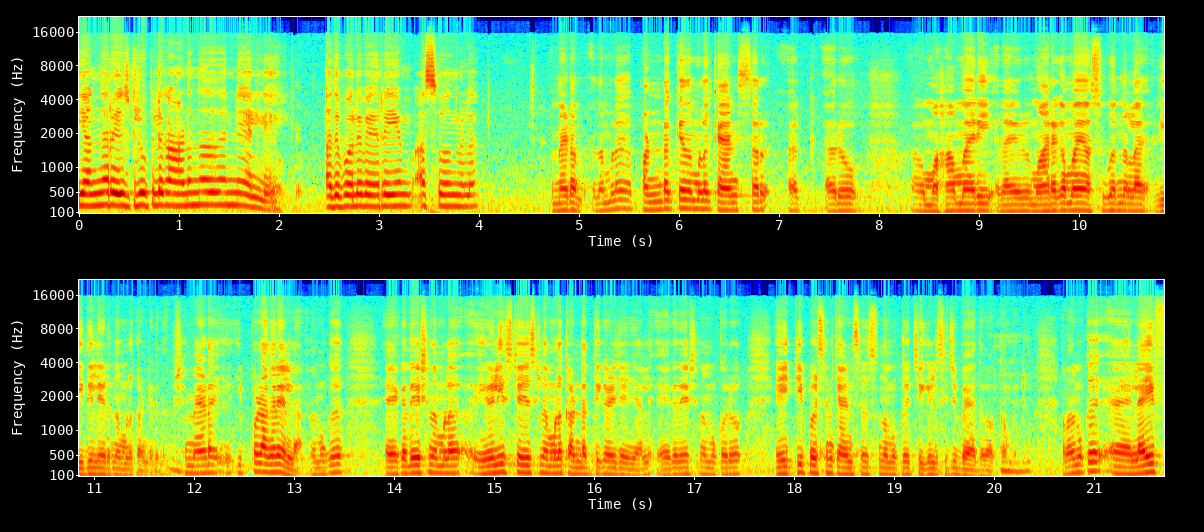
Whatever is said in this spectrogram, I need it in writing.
യങ്ങർ ഏജ് ഗ്രൂപ്പിൽ കാണുന്നത് തന്നെയല്ലേ? അതുപോലെ വേറെയും അസുഖങ്ങൾ? മാഡം നമ്മൾ പണ്ടൊക്കെ നമ്മൾ ക്യാൻസർ ഒരു മഹാമാരി അതായത് ഒരു മാരകമായ അസുഖം എന്നുള്ള രീതിയിലായിരുന്നു നമ്മൾ കണ്ടിരുന്നത്. പക്ഷേ മേഡം ഇപ്പോഴങ്ങനെയല്ല നമുക്ക് ഏകദേശം നമ്മൾ ഏർലി സ്റ്റേജസിൽ നമ്മൾ കണ്ടെത്തി കഴിഞ്ഞ് കഴിഞ്ഞാൽ ഏകദേശം നമുക്കൊരു എയ്റ്റി പെർസെന്റ് ക്യാൻസേഴ്സ് നമുക്ക് ചികിത്സിച്ച് ഭേദമാക്കാൻ പറ്റും. അപ്പോൾ നമുക്ക് ലൈഫ്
